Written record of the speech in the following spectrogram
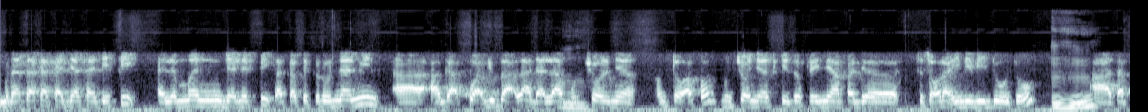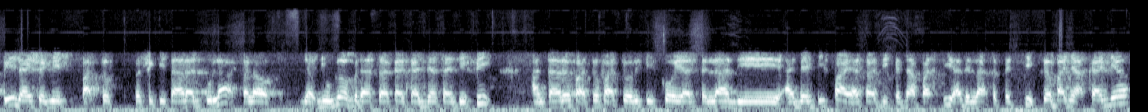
berdasarkan kajian saintifik elemen genetik atau keturunan ni uh, agak kuat jugalah dalam hmm. munculnya untuk apa munculnya skizofrenia pada seseorang individu tu hmm. uh, tapi dari segi faktor persekitaran pula kalau juga berdasarkan kajian saintifik antara faktor-faktor risiko yang telah di-identify atau dikenal pasti adalah seperti kebanyakannya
